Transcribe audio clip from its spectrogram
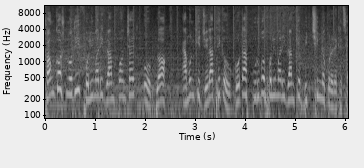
সংকোষ নদী ফলিমারি গ্রাম পঞ্চায়েত ও ব্লক এমনকি জেলা থেকেও গোটা পূর্ব ফলিমারি গ্রামকে বিচ্ছিন্ন করে রেখেছে।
